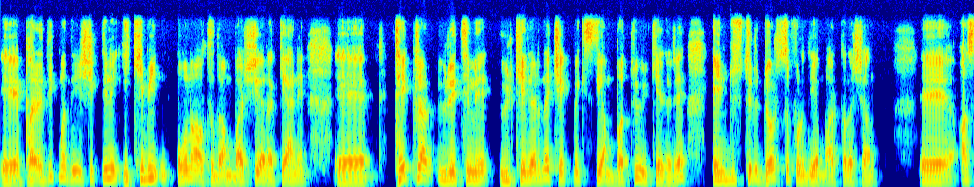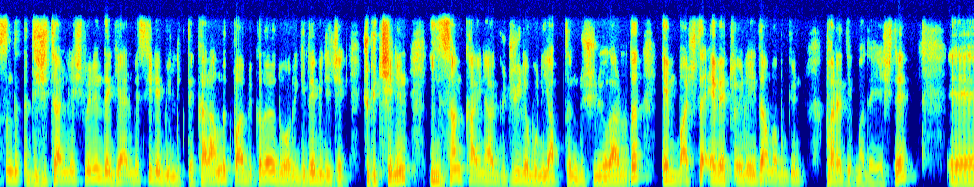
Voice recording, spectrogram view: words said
e, paradigma değişikliğini 2016'dan başlayarak yani e, tekrar üretimi ülkelerine çekmek isteyen Batı ülkeleri Endüstri 4.0 diye markalaşan e, aslında dijitalleşmenin de gelmesiyle birlikte karanlık fabrikalara doğru gidebilecek. Çünkü Çin'in insan kaynağı gücüyle bunu yaptığını düşünüyorlardı. En başta evet öyleydi ama bugün paradigma değişti. E,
